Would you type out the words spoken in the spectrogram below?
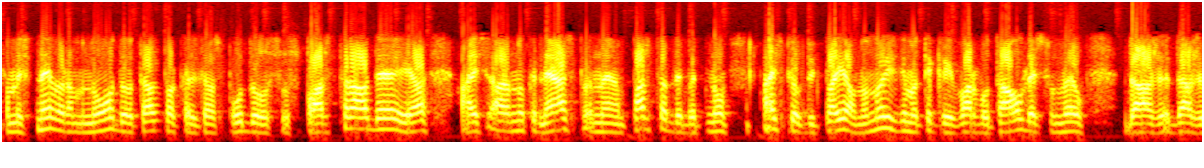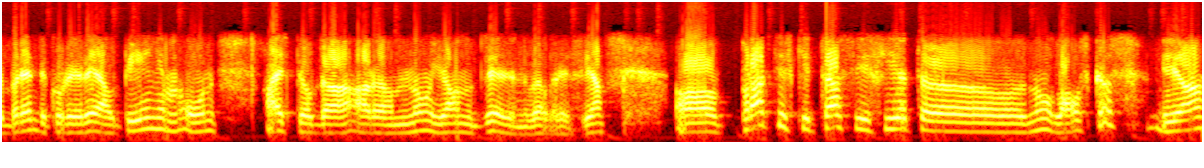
ka mēs nevaram nodot atpakaļ tās pūdeles uz pārstrādē, jā, aiz, nu, ka neaiz, ne pārstrādē, bet, nu, aizpildīt pa jaunu, nu, izņemot tikai varbūt alders un vēl daži, daži brendi, kuri reāli pieņem un aizpildā ar, nu, jaunu dzērienu vēlreiz. Ja. Uh, praktiski tas iet uh, nu, lauskas, ja,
